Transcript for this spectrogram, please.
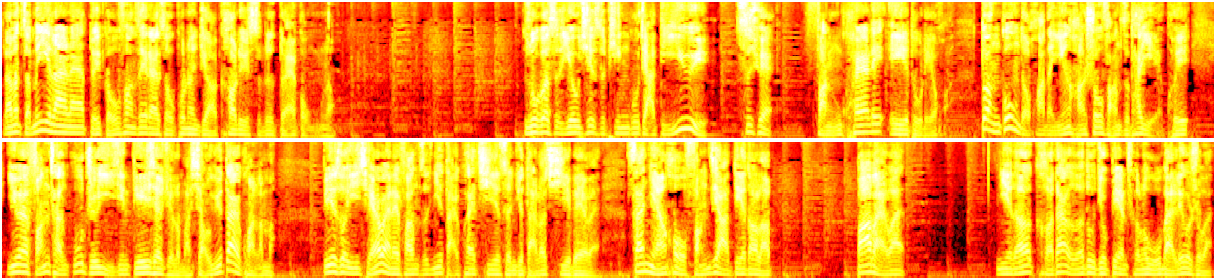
那么这么一来呢，对购房者来说，可能就要考虑是不是断供了。如果是尤其是评估价低于此权放款的额度的话，断供的话呢，银行收房子它也亏，因为房产估值已经跌下去了嘛，小于贷款了嘛。比如说一千万的房子，你贷款七成就贷了七百万，三年后房价跌到了八百万，你的可贷额度就变成了五百六十万。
